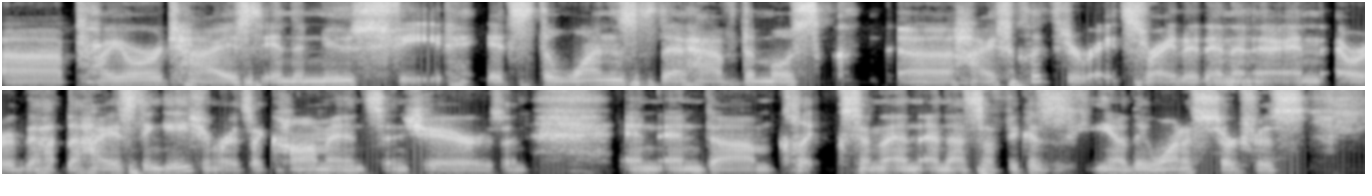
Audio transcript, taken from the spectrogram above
uh, prioritized in the news feed. It's the ones that have the most uh, highest click-through rates, right? And, and, and or the, the, highest engagement rates, like comments and shares and and and um, clicks and, and and that stuff, because you know they want to surface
